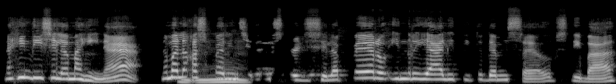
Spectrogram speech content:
na hindi sila mahina. Na malakas pa rin Mm. sila, sturdy sila, pero in reality to themselves, diba?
